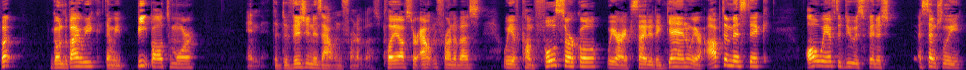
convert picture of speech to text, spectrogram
But going to the bye week, then we beat Baltimore, and the division is out in front of us. Playoffs are out in front of us. We have come full circle. We are excited again. We are optimistic. All we have to do is finish essentially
